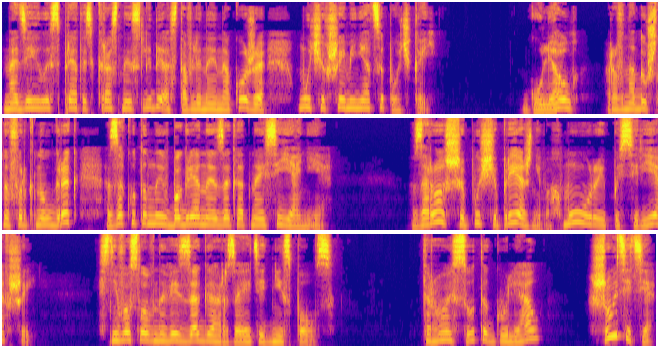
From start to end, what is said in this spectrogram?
Надеялась спрятать красные следы, оставленные на коже, мучившие меня цепочкой. «Гулял?» — равнодушно фыркнул Грег, закутанный в багряное закатное сияние. Заросший пуще прежнего, хмурый, посеревший. С него словно весь загар за эти дни сполз. «Трое суток гулял? Шутите?»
